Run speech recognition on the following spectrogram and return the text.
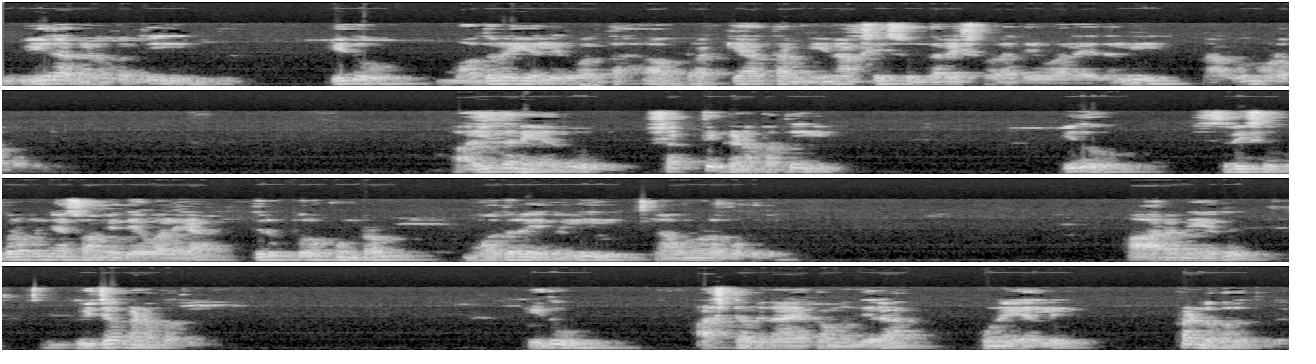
ವೀರ ಗಣಪತಿ ಇದು ಮಧುರೈಯಲ್ಲಿರುವಂತಹ ಪ್ರಖ್ಯಾತ ಮೀನಾಕ್ಷಿ ಸುಂದರೇಶ್ವರ ದೇವಾಲಯದಲ್ಲಿ ನಾವು ನೋಡಬಹುದು. ಐದನೆಯದು ಶಕ್ತಿ ಗಣಪತಿ. ಇದು ಶ್ರೀ ಸುಬ್ರಹ್ಮಣ್ಯ ಸ್ವಾಮಿ ದೇವಾಲಯ, ತಿರುಪುರಕುಂಡ್ರಂ, ಮಧುರೈನಲ್ಲಿ ನಾವು ನೋಡಬಹುದು. ಆರನೆಯದು ದ್ವಿಜ ಗಣಪತಿ ಇದು ಅಷ್ಟವಿನಾಯಕ ಮಂದಿರ ಪುಣೆಯಲ್ಲಿ ಕಂಡುಬರುತ್ತದೆ.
